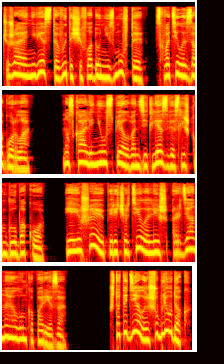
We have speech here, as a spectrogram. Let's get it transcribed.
Чужая невеста, вытащив ладони из муфты, схватилась за горло. Но Скали не успел вонзить лезвие слишком глубоко. Ее шею перечертила лишь рдяная лунка пореза. «Что ты делаешь, ублюдок?»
